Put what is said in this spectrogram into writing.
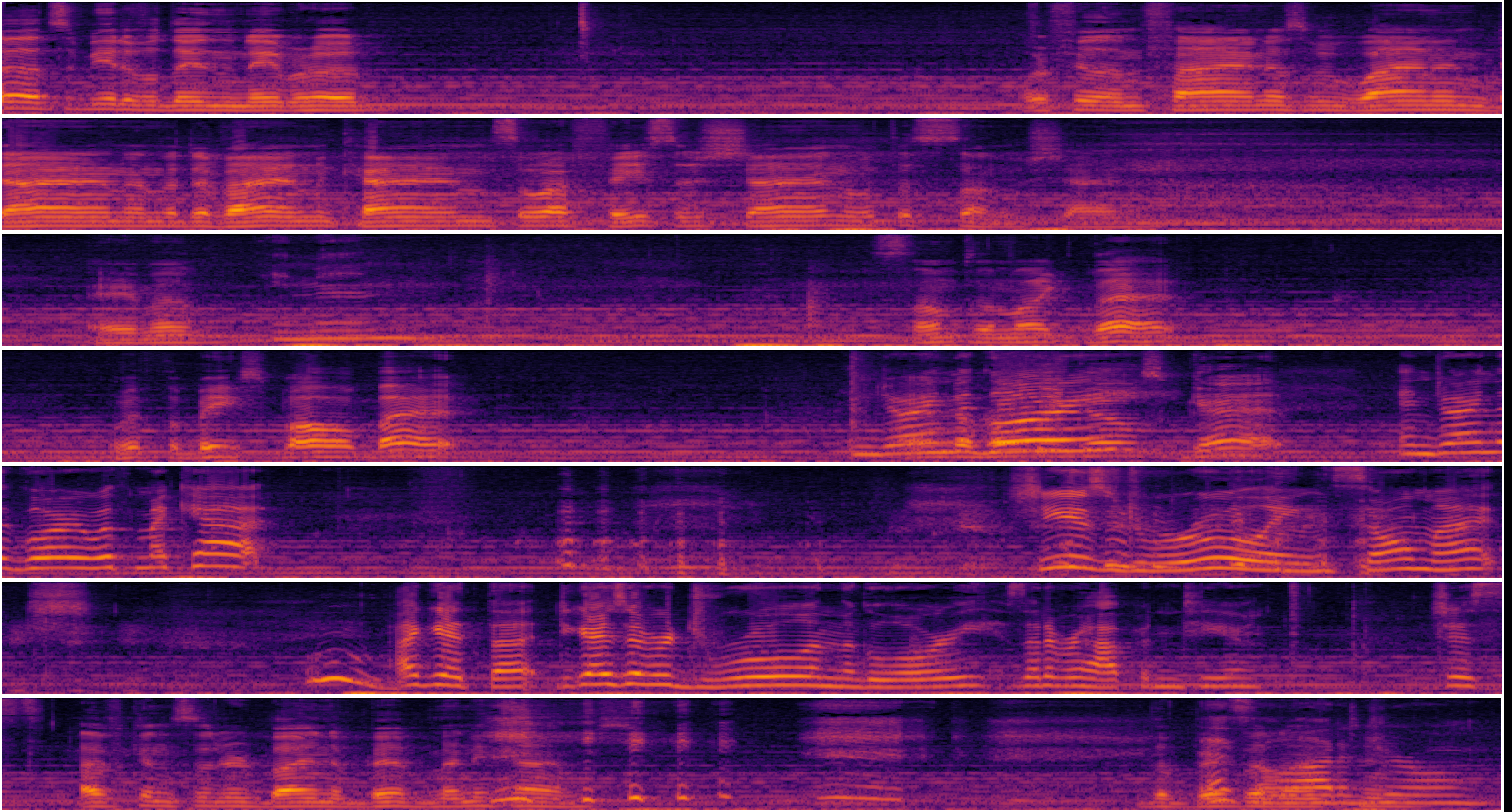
Well, it's a beautiful day in the neighborhood. We're feeling fine as we wine and dine in the divine kind, so our faces shine with the sunshine. Amen. Amen. Something like that. With the baseball bat Enjoying the, the glory. Enjoying the glory with my cat. she is drooling so much. I get that. Do you guys ever drool in the glory? Has that ever happened to you? Just I've considered buying a bib many times. the bib that's a lot of drool.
